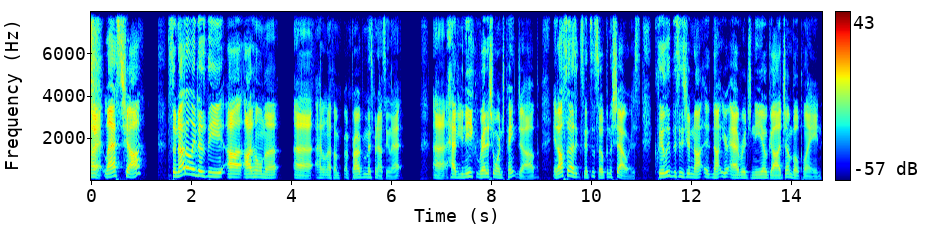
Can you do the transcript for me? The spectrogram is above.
right, last Cha. So not only does the uh, Adhoma, uh, I don't know if I'm, I'm probably mispronouncing that, uh, have unique reddish orange paint job, it also has expensive soap in the showers. Clearly, this is your not not your average Neo God jumbo plane.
